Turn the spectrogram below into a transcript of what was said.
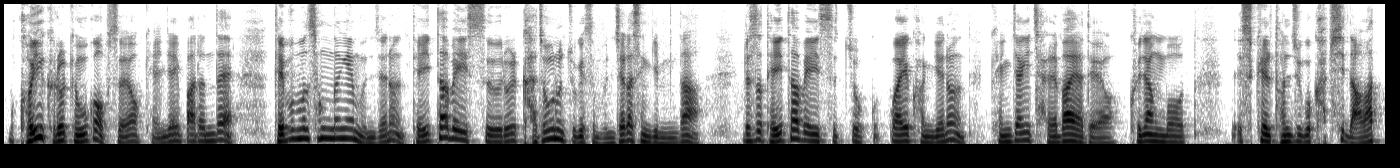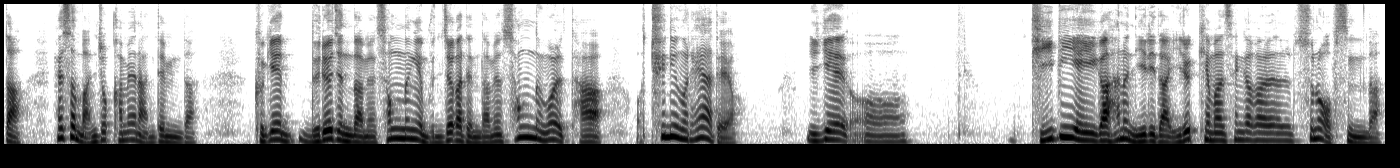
뭐 거의 그럴 경우가 없어요. 굉장히 빠른데 대부분 성능의 문제는 데이터베이스를 가져오는 쪽에서 문제가 생깁니다. 그래서 데이터베이스 쪽과의 관계는 굉장히 잘 봐야 돼요. 그냥 뭐 SQL 던지고 값이 나왔다 해서 만족하면 안 됩니다. 그게 느려진다면 성능에 문제가 된다면 성능을 다 어, 튜닝을 해야 돼요. 이게 어, DBA가 하는 일이다 이렇게만 생각할 수는 없습니다.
